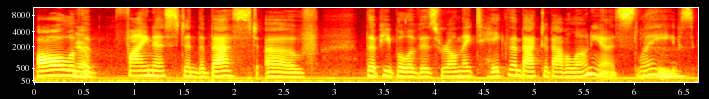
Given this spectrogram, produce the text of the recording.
all of Yeah. the finest and the best of the people of Israel and they take them back to Babylonia as mm-hmm. slaves.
